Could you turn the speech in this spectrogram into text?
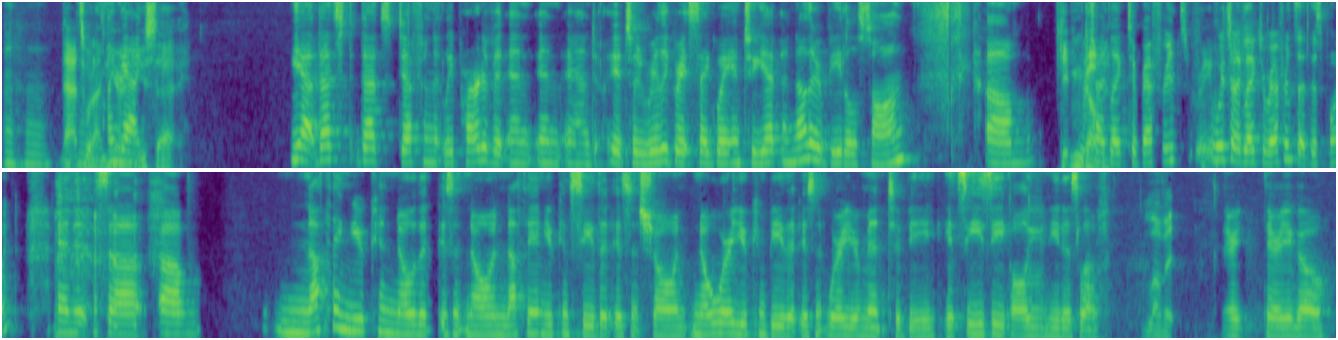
Mm-hmm, that's mm-hmm. what I'm hearing yeah, you say. Yeah, that's that's definitely part of it, and and and it's a really great segue into yet another Beatles song. Um, Keep them which going. I'd like to reference, which I'd like to reference at this point, and it's uh, um, nothing you can know that isn't known, nothing you can see that isn't shown, nowhere you can be that isn't where you're meant to be. It's easy. All you need is love. Love it. There, there you go.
